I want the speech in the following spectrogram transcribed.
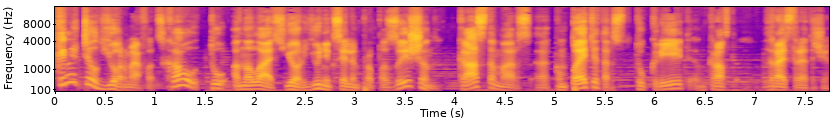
can you tell your methods how to analyze your unique selling proposition, customers, uh, competitors to create and craft the right strategy?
